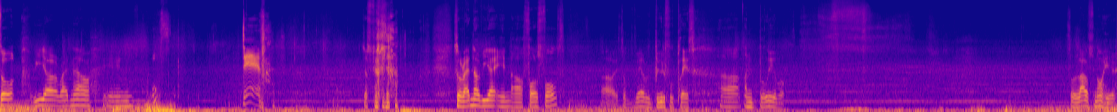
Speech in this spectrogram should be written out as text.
So we are right now in. Oops! Damn! Just fell down. So right now we are in uh, Forest Falls. Uh, it's a very beautiful place. Uh, unbelievable. So a lot of snow here.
